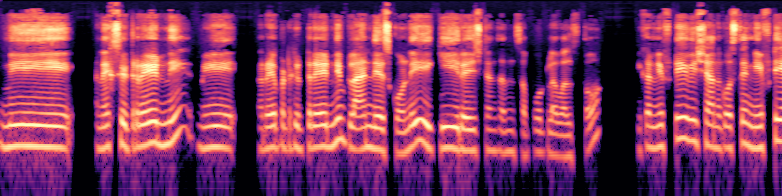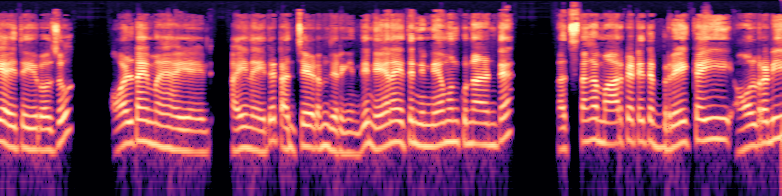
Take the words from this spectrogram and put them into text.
మీ నెక్స్ట్ ట్రేడ్ని మీ రేపటికి ట్రేడ్ని ప్లాన్ చేసుకోండి ఈ కీ రెసిస్టెన్స్ అండ్ సపోర్ట్ లెవెల్స్తో ఇక నిఫ్టీ విషయానికి వస్తే నిఫ్టీ అయితే ఈరోజు ఆల్ టైమ్ హైన్ అయితే టచ్ చేయడం జరిగింది. నేనైతే నిన్నేమనుకున్నానంటే ఖచ్చితంగా మార్కెట్ అయితే బ్రేక్ అయ్యి ఆల్రెడీ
